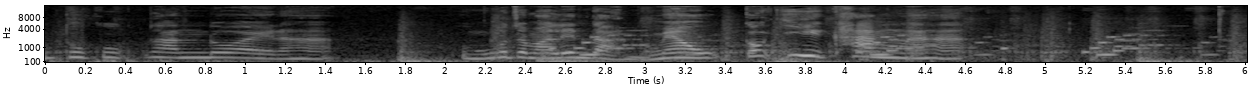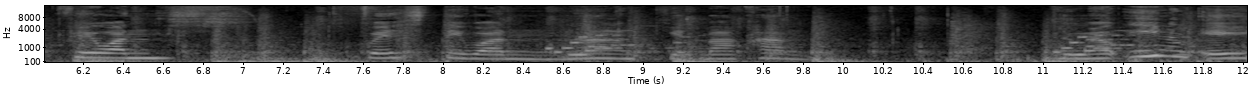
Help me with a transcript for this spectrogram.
นทุกทุกท่านด้วยนะฮะ ผมก็จะมาเล่นด่านแมวเก้าอี้ข้างนะฮะเฟวันเฟสติวัลน่ารังเกียจบ้าข้างหรือแมวอี้นั่นเอง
